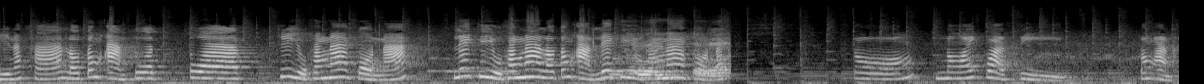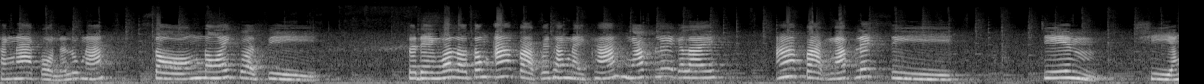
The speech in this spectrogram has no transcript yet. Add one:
ดีๆนะคะ เราต้องอ่านตัวตัวที่อยู่ข้างหน้าก่อนนะ เลขที่อยู่ข้างหน้าเราต้องอ่านเลขที่อยู่ข้างหน้าก่อนนะสองน้อยกว่าสี่ต้องอ่านข้างหน้าก่อนนะลูกนะสองน้อยกว่าสี่ แสดงว่าเราต้องอ้าปากไปทางไหนคะ งับเลขอะไร อ้าปากงับเลขสี่จิ้มเฉียง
